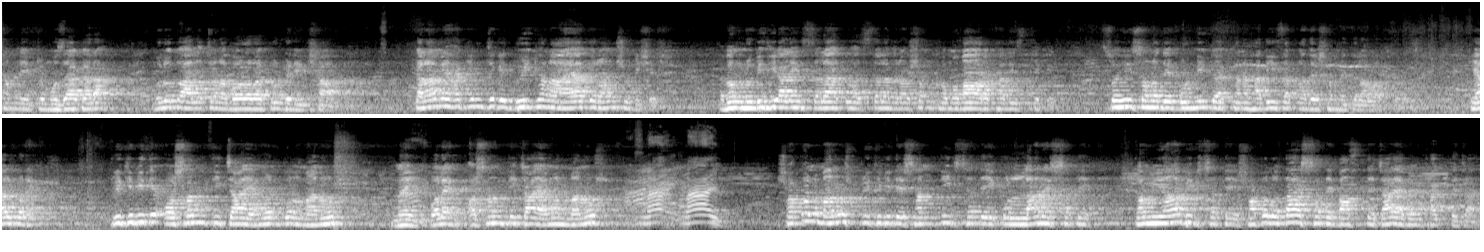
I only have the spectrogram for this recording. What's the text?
সামনে একটু মোজাকারা। মূলত আলোচনা বড়রা করবেন ইনশাআল্লাহ। কালামে হাকিম থেকে দুইখানা আয়াতের অংশ বিশেষ। এবং নবীজি আলী সালাতামের অসংখ্য মোবারক হাদিস থেকে। সহি সনদে বর্ণিত একখানা হাদিস আপনাদের সামনে তেলাবাদ করেছে। খেয়াল করেন, পৃথিবীতে অশান্তি চায় এমন কোনো মানুষ নাই। বলেন, অশান্তি চায় এমন মানুষ নাই। সকল মানুষ পৃথিবীতে শান্তির সাথে কল্যাণের সাথে কামিয়াবির সাথে সফলতার সাথে বাঁচতে চায় এবং থাকতে চায়।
